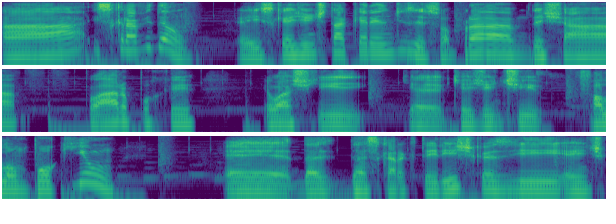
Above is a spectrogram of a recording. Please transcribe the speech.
a escravidão. É isso que a gente está querendo dizer, só para deixar claro, porque eu acho que, que, a, que a gente falou um pouquinho é, das, das, características e a gente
